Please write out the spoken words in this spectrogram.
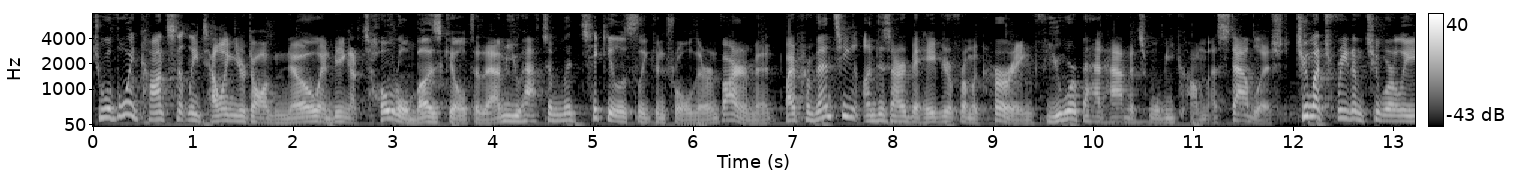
To avoid constantly telling your dog no and being a total buzzkill to them, you have to meticulously control their environment. By preventing undesired behavior from occurring, fewer bad habits will become established. Too much freedom too early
